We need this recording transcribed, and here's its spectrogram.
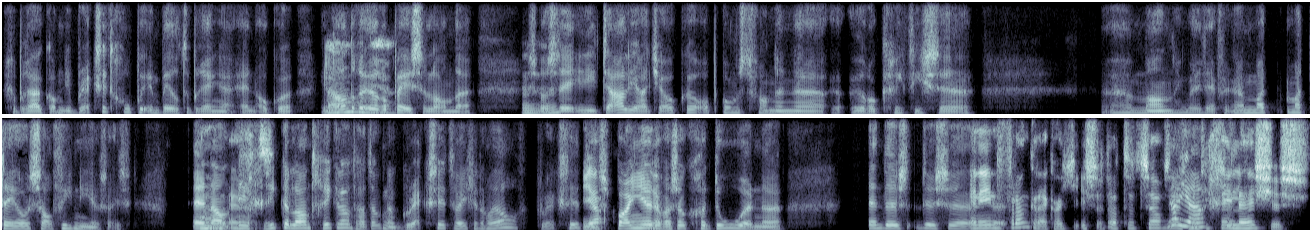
gebruiken om die Brexit-groepen in beeld te brengen. En ook eh, in andere Oh ja. Europese landen. Zoals Mhm. de, in Italië had je ook eh, opkomst van een eurokritische man, ik weet even, Ma- Matteo Salvini of zoiets. En Oh, dan in? Griekenland, Griekenland had ook nog Grexit, weet je nog wel? Grexit. In Ja. Spanje, er Ja. was ook gedoe. En, eh, en dus, dus eh, En in eh, Frankrijk had je, is dat hetzelfde als met die gele hesjes?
